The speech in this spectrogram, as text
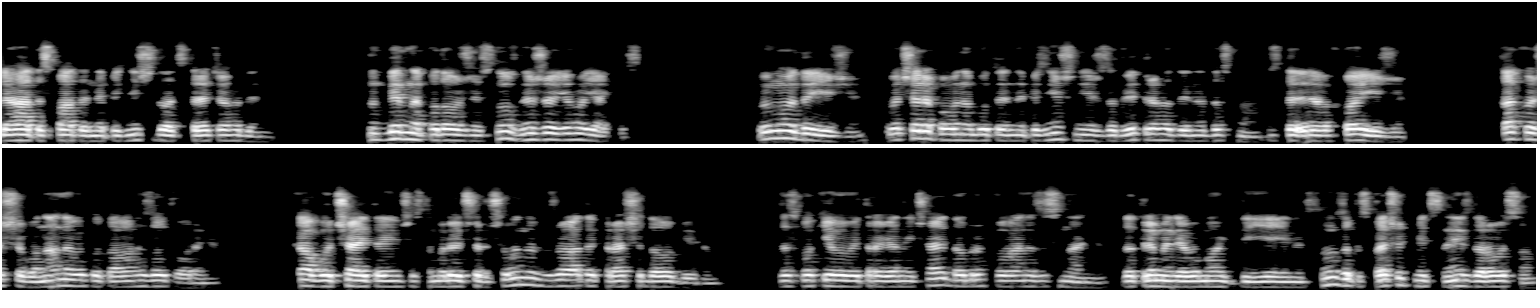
лягати спати не пізніше 23 години. Надмірне подовження сну знижує його якість. Вимоги до їжі. Вечеря повинна бути не пізніше, ніж за 2-3 години до сну з легкої їжі, також щоб вона не викликала газоутворення. Каву, чай та інші стимулюючі речовини вживати краще до обіду. Заспокійливий трав'яний чай добре впливає на засинання. Дотримання вимог дієї сну забезпечить міцний і здоровий сон.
